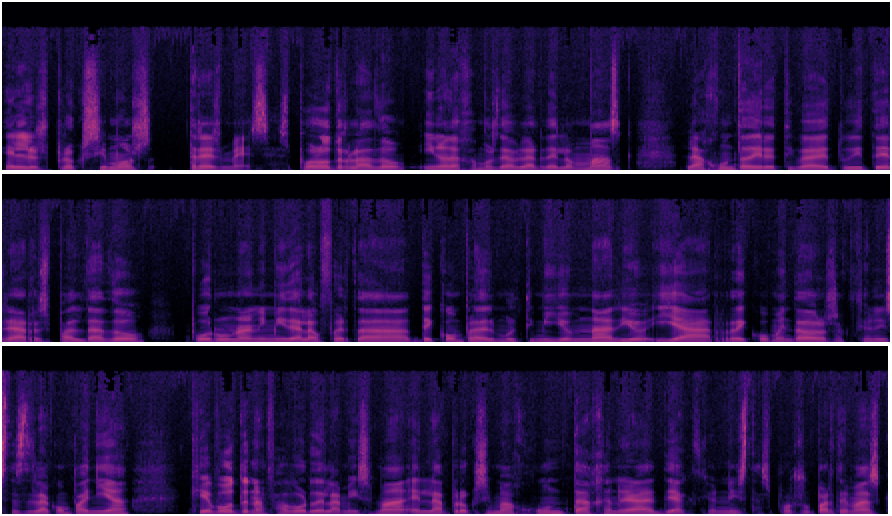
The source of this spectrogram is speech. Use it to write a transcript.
en los próximos tres meses. Por otro lado, y no dejamos de hablar de Elon Musk, la Junta Directiva de Twitter ha respaldado por unanimidad la oferta de compra del multimillonario y ha recomendado a los accionistas de la compañía que voten a favor de la misma en la próxima Junta General de Accionistas. Por su parte, Musk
